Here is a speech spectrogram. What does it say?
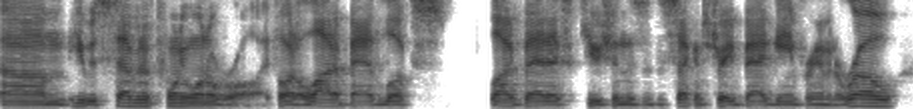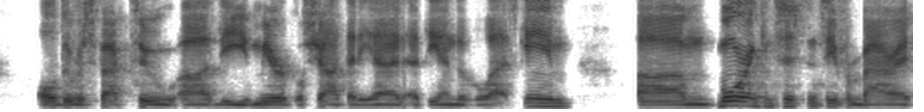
Um, he was seven of 21 overall. I thought a lot of bad looks, a lot of bad execution. This is the second straight bad game for him in a row. All due respect to uh, the miracle shot that he had at the end of the last game. Um, more inconsistency from Barrett.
